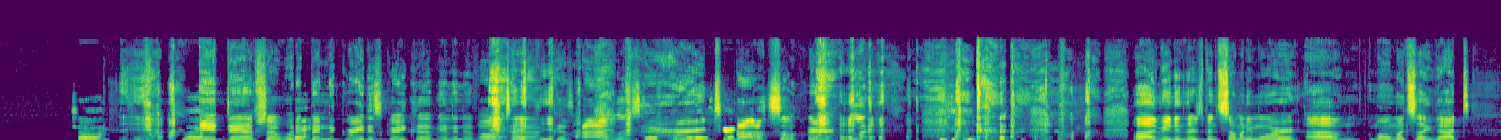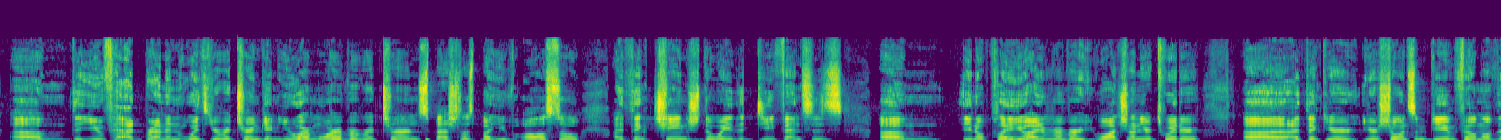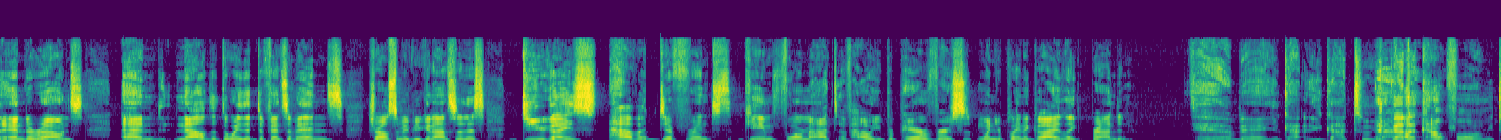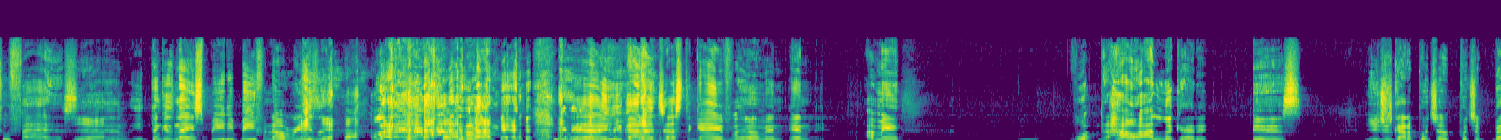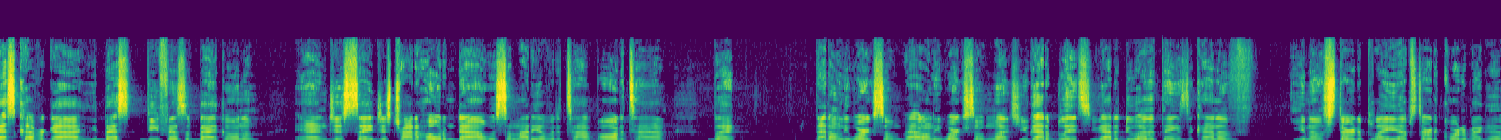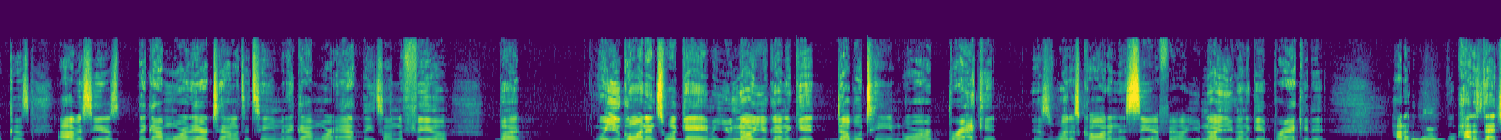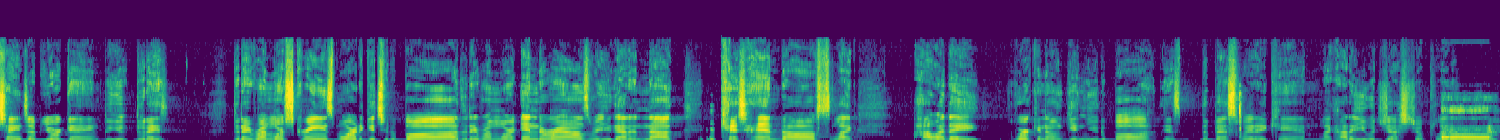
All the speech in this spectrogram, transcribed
So yeah. but, it damn sure would have yeah. been the greatest Grey Cup ending of all time because yeah. I was hurt. I was so hurt. well, I mean, and there's been so many more um, moments like that um, that you've had, Brennan, with your return game. You are more of a return specialist, but you've also, I think, changed the way the defenses, um, you know, play you. I remember watching on your Twitter. Uh, I think you're you're showing some game film of the end arounds. And now that the way that defensive ends, Charleston, maybe you can answer this. Do you guys have a different game format of how you prepare versus when you're playing a guy like Brandon? Yeah, man, you got you got to. You got to account for him. He too fast. Yeah. You, you think his name's Speedy B for no reason? Yeah. Like, yeah, you got to adjust the game for him. And and I mean, what how I look at it is, you just got to put your put your best cover guy, your best defensive back on him, and just say just try to hold him down with somebody over the top all the time. But that only works so that only works so much. You got to blitz. You got to do other things to kind of you know stir the play up, stir the quarterback up because obviously there's they got more. They're a talented team and they got more athletes on the field, but when you going into a game and you know you're going to get double teamed or bracket is what it's called in the CFL. You know you're going to get bracketed. How, do, mm-hmm. how does that change up your game? Do you do they do they run more screens more to get you the ball? Do they run more end arounds where you got to now catch handoffs? Like, how are they working on getting you the ball is the best way they can? Like, how do you adjust your play? Uh,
